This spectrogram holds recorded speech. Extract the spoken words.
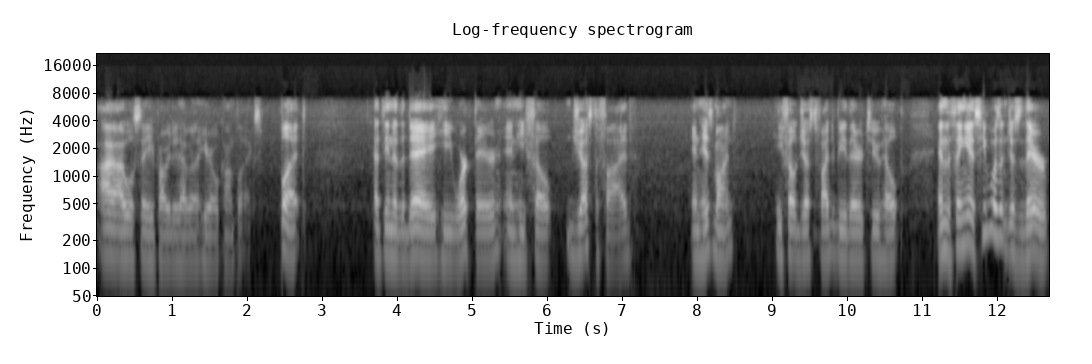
I, I will say he probably did have a hero complex, but at the end of the day, he worked there and he felt justified in his mind. He felt justified to be there to help. And the thing is, he wasn't just there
